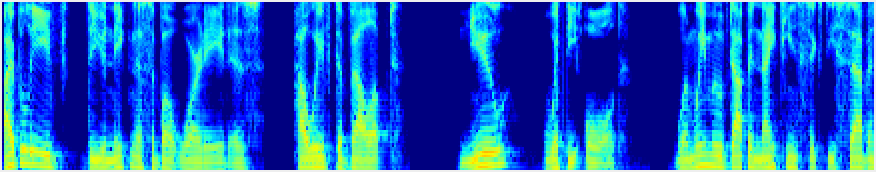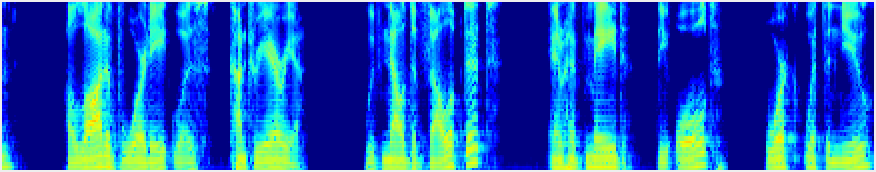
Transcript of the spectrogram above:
I believe the uniqueness about Ward 8 is how we've developed new with the old. When we moved up in 1967, a lot of Ward 8 was country area. We've now developed it and have made the old work with the new.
